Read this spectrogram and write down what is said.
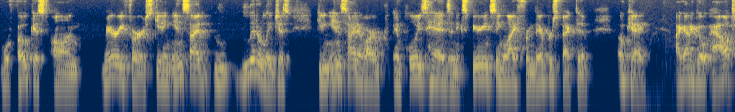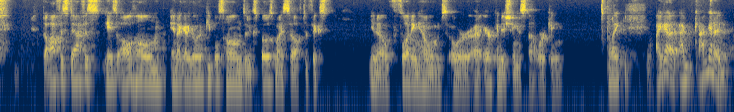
we're focused on very first getting inside literally just getting inside of our employees heads and experiencing life from their perspective. Okay i got to go out. The office staff is, is all home and i got to go into people's homes and expose myself to fix you know flooding homes or uh, air conditioning is not working. Like i got i've, I've got to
